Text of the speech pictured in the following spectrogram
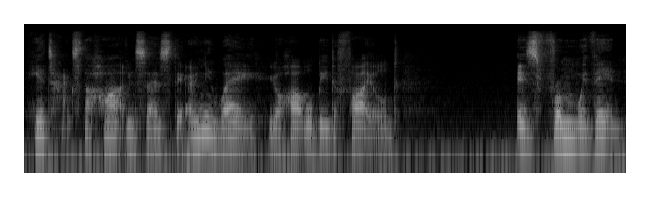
He attacks the heart and says the only way your heart will be defiled is from within.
